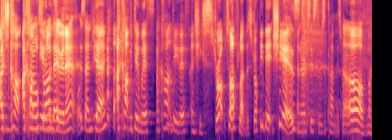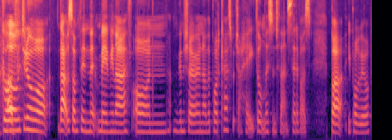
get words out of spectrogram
I just can't. I can't. and be dealing I'm with this. doing it essentially. Yeah, I can't be doing this. I can't do this. And she stropped off like the stroppy bitch she is. And her sister was a cunt as well. Oh my god. Oh, do you know what? That was something that made me laugh on. I'm going to show another podcast, which I hate. Don't listen to that instead of us, but you probably will.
